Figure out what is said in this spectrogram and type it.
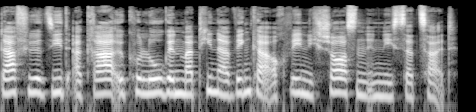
Dafür sieht Agrarökologin Martina Winker auch wenig Chancen in nächster Zeit.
